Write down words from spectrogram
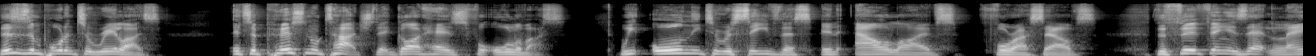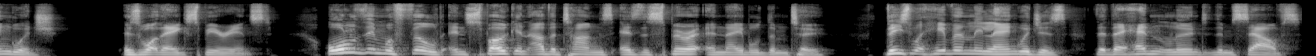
This is important to realize. It's a personal touch that God has for all of us. We all need to receive this in our lives for ourselves. The third thing is that language is what they experienced. All of them were filled and spoke in other tongues as the Spirit enabled them to. These were heavenly languages that they hadn't learned themselves.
